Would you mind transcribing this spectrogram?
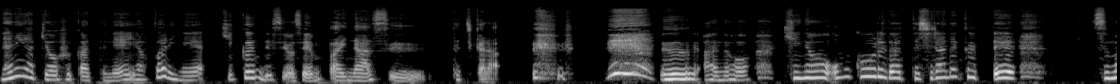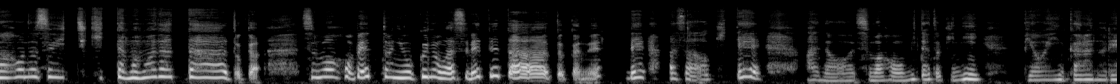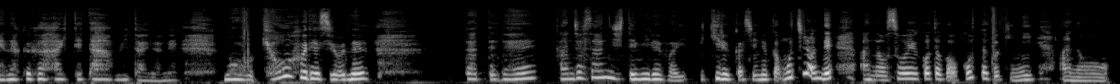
何が恐怖かってね、やっぱりね、聞くんですよ、先輩ナースたちから。うん、あの、昨日オンコールだって知らなくって、スマホのスイッチ切ったままだったとか、スマホベッドに置くの忘れてたとかね。で、朝起きて、あの、スマホを見たときに、病院からの連絡が入ってた、みたいなね。もう恐怖ですよね。だってね、患者さんにしてみれば生きるか死ぬか。もちろんね、あの、そういうことが起こった時に、あの、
